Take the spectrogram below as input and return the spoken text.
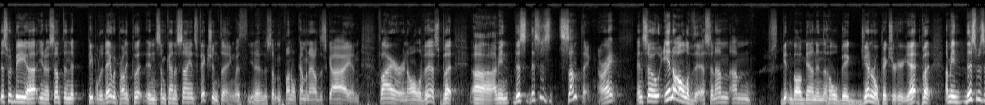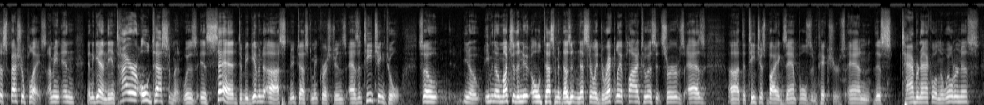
This would be, uh, you know, something that people today would probably put in some kind of science fiction thing with, you know, there's something funnel coming out of the sky and fire and all of this. But uh, I mean, this this is something, all right. And so, in all of this, and I'm I'm getting bogged down in the whole big general picture here yet, but I mean, this was a special place. I mean, and, and again, the entire Old Testament was, is said to be given to us, New Testament Christians, as a teaching tool. So, you know, even though much of the New Old Testament doesn't necessarily directly apply to us, it serves as uh, to teach us by examples and pictures. And this tabernacle in the wilderness,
